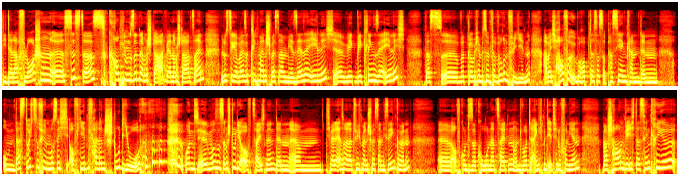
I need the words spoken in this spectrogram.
Die Della Florschen äh, Sisters kommen, sind am Start, werden am Start sein. Lustigerweise klingt meine Schwester mir sehr, sehr ähnlich. Äh, wir, wir klingen sehr ähnlich. Das äh, wird, glaube ich, ein bisschen verwirrend für jeden. Aber ich hoffe überhaupt, dass das passieren kann, denn um das durchzuführen, muss ich auf jeden Fall ins Studio und äh, muss es im Studio aufzeichnen, denn ähm, ich werde erstmal natürlich meine Schwester nicht sehen können äh, aufgrund dieser Corona-Zeiten und wollte eigentlich mit ihr telefonieren. Mal schauen, wie ich das hinkriege.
